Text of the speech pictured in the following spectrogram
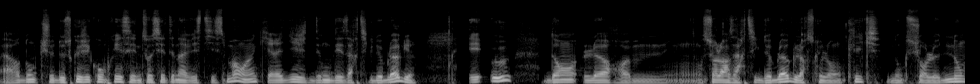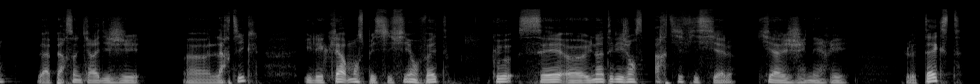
Alors donc de ce que j'ai compris, c'est une société d'investissement hein, qui rédige donc des articles de blog. Et eux, euh, sur leurs articles de blog, lorsque l'on clique donc sur le nom de la personne qui a rédigé euh, l'article, il est clairement spécifié en fait que c'est une intelligence artificielle qui a généré le texte.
